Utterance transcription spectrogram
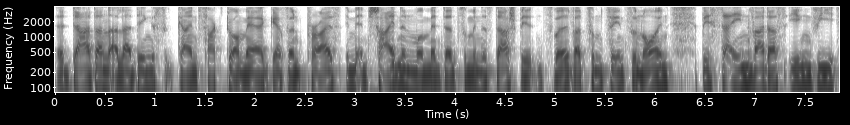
äh, da dann allerdings kein Faktor mehr. Gavin Price im entscheidenden Moment dann zumindest da spielten 12er zum 10 zu 9. Bis dahin war das irgendwie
